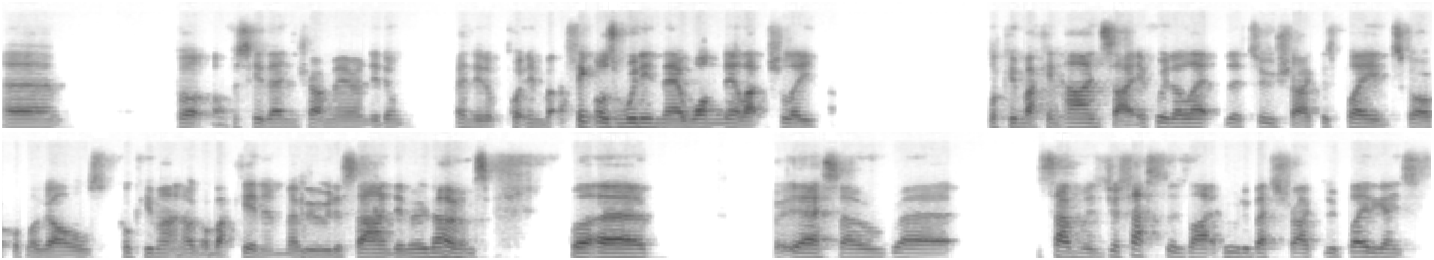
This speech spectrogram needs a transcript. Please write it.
Um, but obviously, then Tranmere ended up ended up putting. I think us winning there one 0 actually. Looking back in hindsight, if we'd have let the two strikers play and score a couple of goals, Cookie might not got back in, and maybe we'd have signed him. Who knows? But, um, but yeah, so uh, Sam was just asked us like who the best strikers we played against.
